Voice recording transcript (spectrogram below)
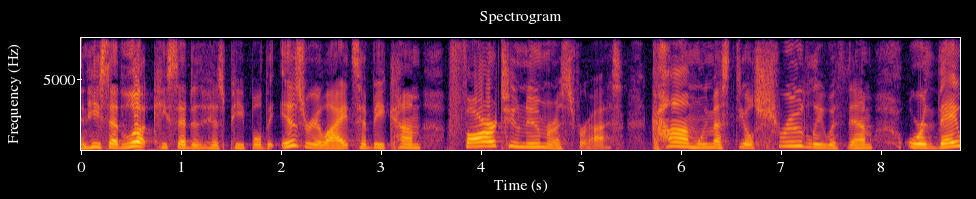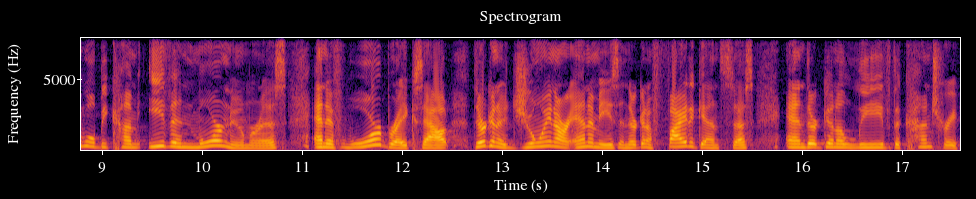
And he said, Look, he said to his people, the Israelites have become far too numerous for us. Come, we must deal shrewdly with them, or they will become even more numerous. And if war breaks out, they're going to join our enemies and they're going to fight against us and they're going to leave the country.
